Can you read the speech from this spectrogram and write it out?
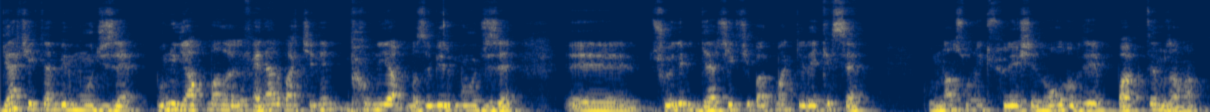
gerçekten bir mucize. Bunu yapmaları Fenerbahçe'nin bunu yapması bir mucize. Ee, şöyle bir gerçekçi bakmak gerekirse bundan sonraki süreçte ne olur diye baktığım zaman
